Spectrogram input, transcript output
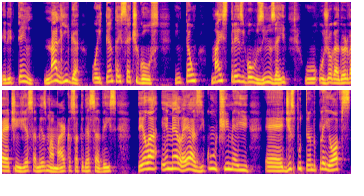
Ele tem na liga 87 gols. Então, mais 13 golzinhos aí, o, o jogador vai atingir essa mesma marca, só que dessa vez pela MLS e com o time aí é, disputando playoffs.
